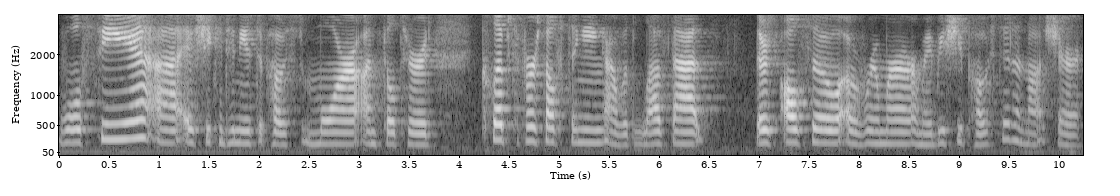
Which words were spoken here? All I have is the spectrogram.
we'll see uh, if she continues to post more unfiltered clips of herself singing. I would love that. There's also a rumor, or maybe she posted, I'm not sure,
